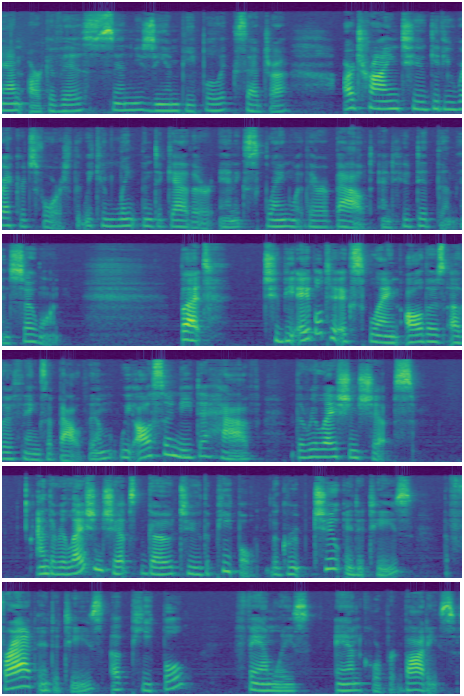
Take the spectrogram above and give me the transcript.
and archivists and museum people, etc., are trying to give you records for so that we can link them together and explain what they're about and who did them and so on. But to be able to explain all those other things about them, we also need to have the relationships. And the relationships go to the people, the group two entities, the FRAD entities of people, families, and corporate bodies.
